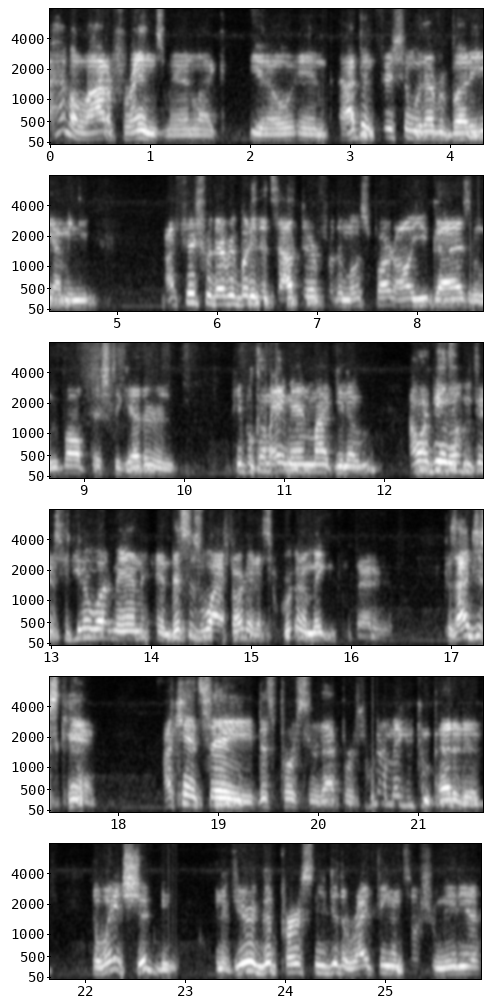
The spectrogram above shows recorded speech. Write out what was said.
i have a lot of friends man like you know and i've been fishing with everybody i mean i fish with everybody that's out there for the most part all you guys I and mean, we've all fished together and people come hey man mike you know i want to be in the hobie fish you know what man and this is why i started i said we're going to make it competitive because I just can't. I can't say this person or that person. We're going to make it competitive the way it should be. And if you're a good person, you do the right thing on social media,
